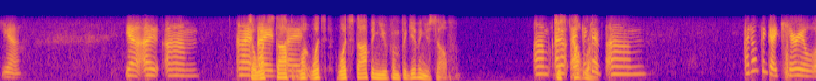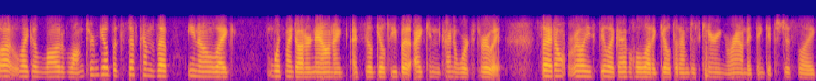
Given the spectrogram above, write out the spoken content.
Yeah. Yeah, I um and I so what's I, stop I, what, what's what's stopping you from forgiving yourself? Um I, don't- I think? I've um I don't think I carry a lot like a lot of long-term guilt, but stuff comes up, you know, like with my daughter now and I I feel guilty, but I can kind of work through it. So I don't really feel like I have a whole lot of guilt that I'm just carrying around. I think it's just like,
